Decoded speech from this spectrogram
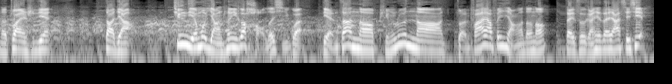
那抓紧时间，大家听节目养成一个好的习惯，点赞呐、评论呐、转发呀、分享啊等等。再次感谢大家，谢谢。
